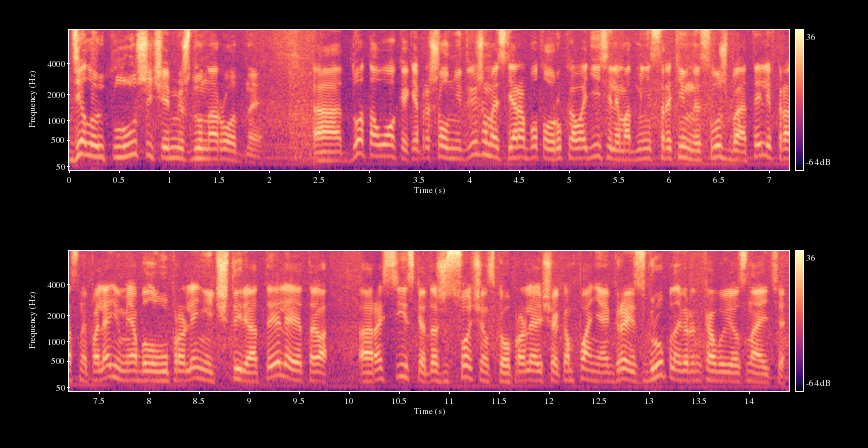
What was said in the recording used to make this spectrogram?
делают лучше, чем международные. А, до того, как я пришел в недвижимость, я работал руководителем административной службы отелей в Красной Поляне. У меня было в управлении 4 отеля. Это а, российская, даже сочинская управляющая компания Grace Group, наверняка вы ее знаете.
